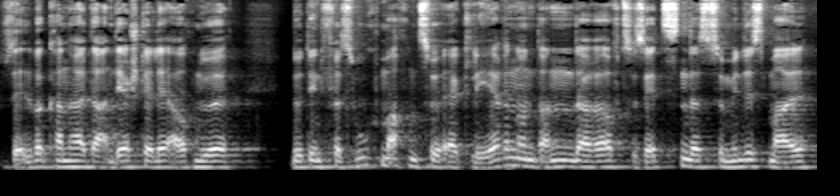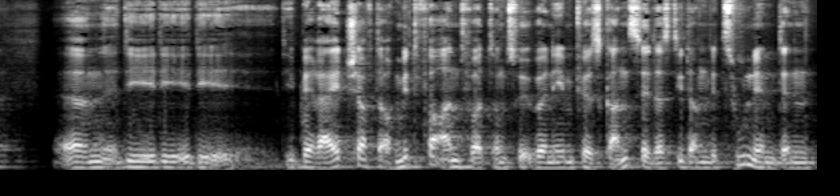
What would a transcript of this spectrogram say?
selber kann halt an der Stelle auch nur, nur den Versuch machen zu erklären und dann darauf zu setzen, dass zumindest mal ähm, die, die, die, die Bereitschaft, auch Mitverantwortung zu übernehmen fürs Ganze, dass die dann mit zunimmt. Denn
